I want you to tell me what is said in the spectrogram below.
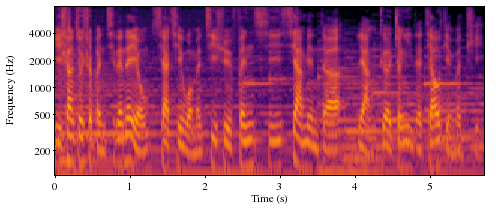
以上就是本期的内容，下期我们继续分析下面的两个争议的焦点问题。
